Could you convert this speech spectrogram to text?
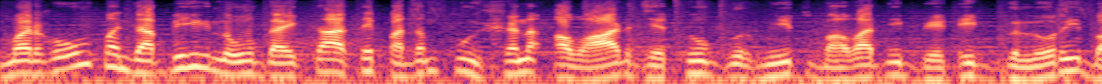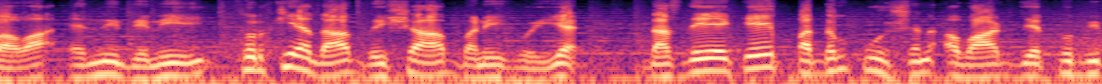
ਮਰਹੂਮ ਪੰਜਾਬੀ ਲੋਕ ਗਾਇਕਾ ਅਤੇ ਪਦਮ ਭੂਸ਼ਣ ਅਵਾਰਡ ਜੇਤੂ ਗੁਰਮੀਤ ਬਾਵਾ ਦੀ ਬੇਟੀ ਗਲੋਰੀ ਬਾਵਾ ਇੰਨੀ ਦਿਨੀ ਸੁਰਖੀਆਂ ਦਾ ਵਿਸ਼ਾ ਬਣੀ ਹੋਈ ਹੈ। ਦੱਸਦੇ ਹੈ ਕਿ ਪਦਮ ਭੂਸ਼ਣ ਅਵਾਰਡ ਜੇਤੂ ਦੀ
